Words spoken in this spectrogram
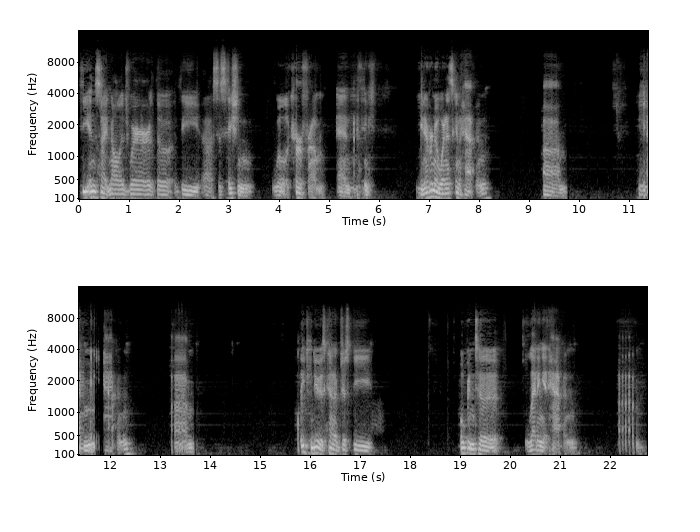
the insight knowledge where the the uh, cessation will occur from. And I think you never know when it's going to happen. Um, yeah, it may happen. Um, all you can do is kind of just be open to letting it happen. Um,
